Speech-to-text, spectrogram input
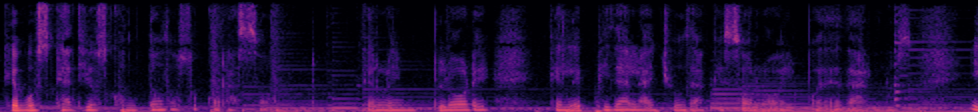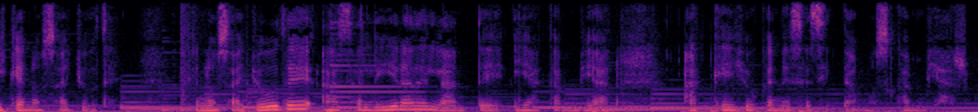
que busque a Dios con todo su corazón, que lo implore, que le pida la ayuda que solo Él puede darnos y que nos ayude, que nos ayude a salir adelante y a cambiar aquello que necesitamos cambiar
